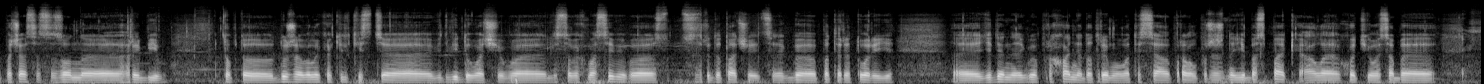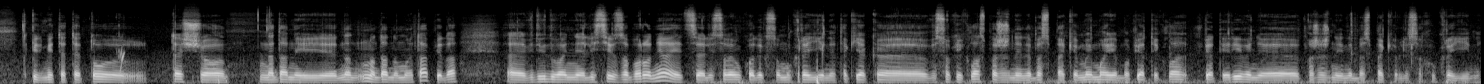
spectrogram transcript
почався сезон е, грибів. Тобто дуже велика кількість е, відвідувачів лісових масивів зосередотачується якби, по території. Єдине якби, прохання дотримуватися правил пожежної безпеки, але хотілося б підмітити то, те, що на, даний, на, ну, на даному етапі да, е, відвідування лісів забороняється лісовим кодексом України, так як е, високий клас пожежної небезпеки. Ми маємо п'ятий, клас, п'ятий рівень е, пожежної небезпеки в лісах України.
